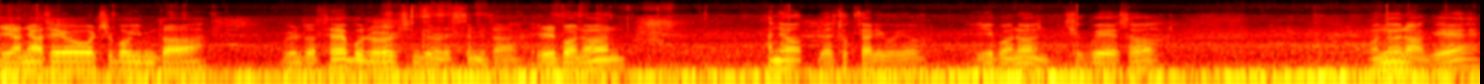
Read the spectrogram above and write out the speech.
예, 안녕하세요. 칠복입니다. 오늘도 세 부를 준비를 했습니다. 1번은 한엽 4촉짜리고요. 2번은 기부에서 은은하게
